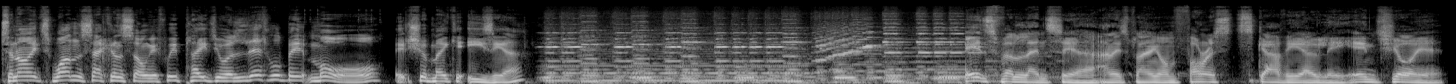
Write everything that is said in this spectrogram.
Tonight's one second song, if we played you a little bit more, it should make it easier. It's Valencia and it's playing on Forest's Gavioli. Enjoy it.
